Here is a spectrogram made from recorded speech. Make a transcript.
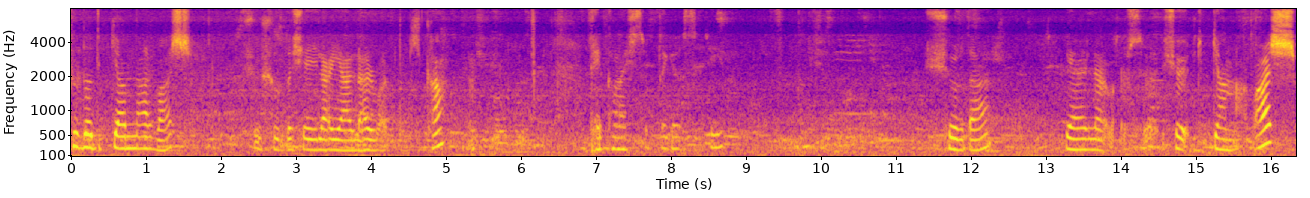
Şurada dükkanlar var. Şu şurada şeyler, yerler var. Bir dakika. Yakınlaştırıp da göstereyim. Şurada yerler var. Şöyle, şöyle dükkanlar var.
